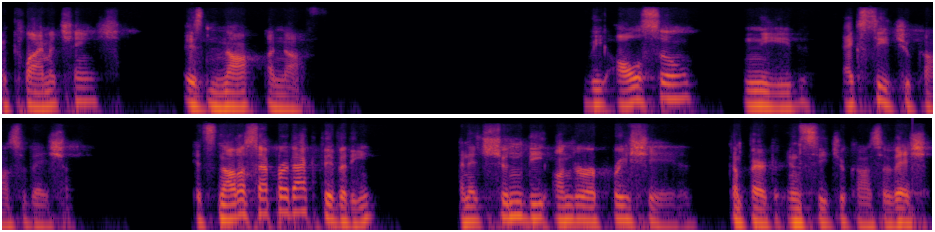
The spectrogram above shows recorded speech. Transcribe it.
and climate change is not enough. We also need ex situ conservation. It's not a separate activity and it shouldn't be underappreciated compared to in situ conservation.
